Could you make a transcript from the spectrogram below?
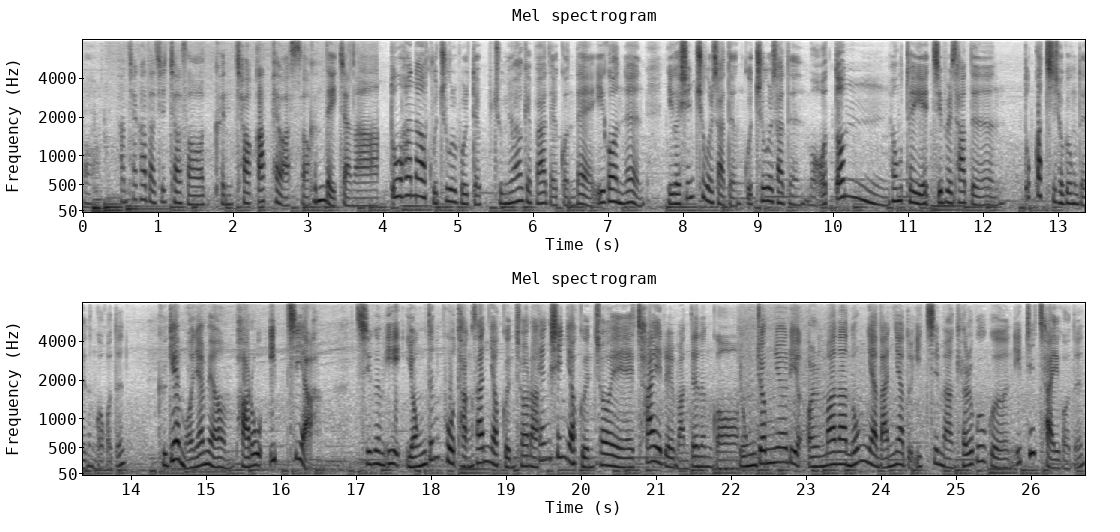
어, 산책하다 지쳐서 근처 카페 왔어. 근데 있잖아. 또 하나 구축을 볼 때 중요하게 봐야 될 건데 이거는 네가 신축을 사든 구축을 사든 뭐 어떤 형태의 집을 사든 똑같이 적용되는 거거든. 그게 뭐냐면 바로 입지야. 지금 이 영등포 당산역 근처랑 행신역 근처의 차이를 만드는 거 용적률이 얼마나 높냐 낮냐도 있지만 결국은 입지 차이거든.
